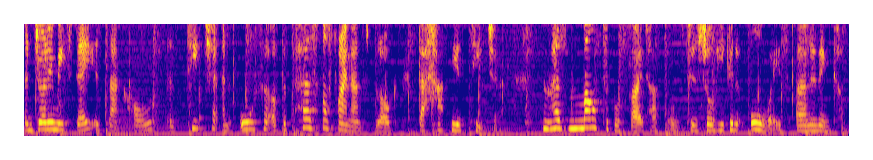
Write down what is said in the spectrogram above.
and joining me today is Zach Holes, a teacher and author of the personal finance blog, The Happiest Teacher, who has multiple side hustles to ensure he can always earn an income.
